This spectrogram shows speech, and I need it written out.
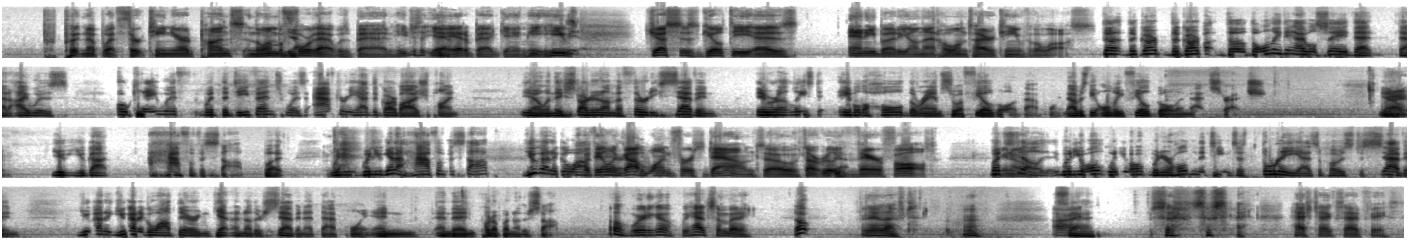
putting up what 13 yard punts, and the one before yeah. that was bad. He just yeah, yeah, he had a bad game. He he was just as guilty as anybody on that whole entire team for the loss. The the garb the garb the the only thing I will say that that I was okay with with the defense was after he had the garbage punt. You know, when they started on the 37, they were at least able to hold the Rams to a field goal at that point. That was the only field goal in that stretch. You right. know, you you got a half of a stop, but when you when you get a half of a stop, you got to go out. But they only got and, one first down, so it's not really yeah. their fault. But still, know. when you hold when you when you're holding the team to three as opposed to seven, you got to you got to go out there and get another seven at that point, and and then put up another stop. Oh, where'd he go? We had somebody. Oh, and they left. Huh. All sad. Right. So so sad. Hashtag sad face.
